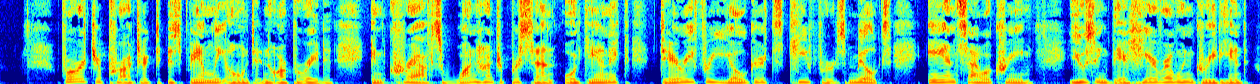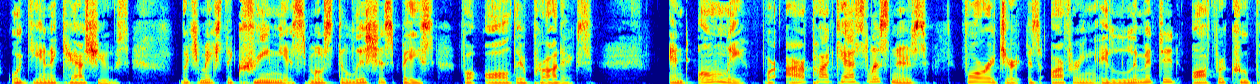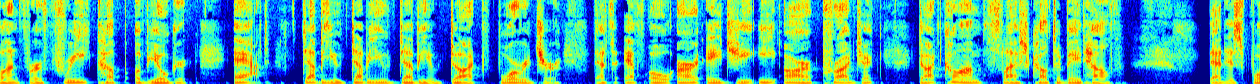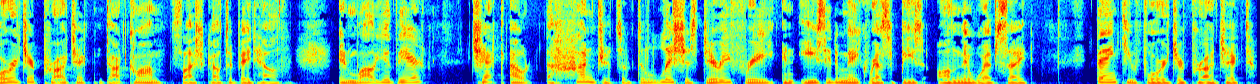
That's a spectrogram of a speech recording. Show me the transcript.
Forager Project is family owned and operated and crafts 100% organic, dairy free yogurts, kefirs, milks, and sour cream using their hero ingredient, organic cashews, which makes the creamiest, most delicious base for all their products. And only for our podcast listeners, Forager is offering a limited offer coupon for a free cup of yogurt at www.forager, that's F-O-R-A-G-E-R project.com slash cultivate health. That is foragerproject.com slash cultivate health. And while you're there, check out the hundreds of delicious dairy free and easy to make recipes on their website. Thank you, Forager Project.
